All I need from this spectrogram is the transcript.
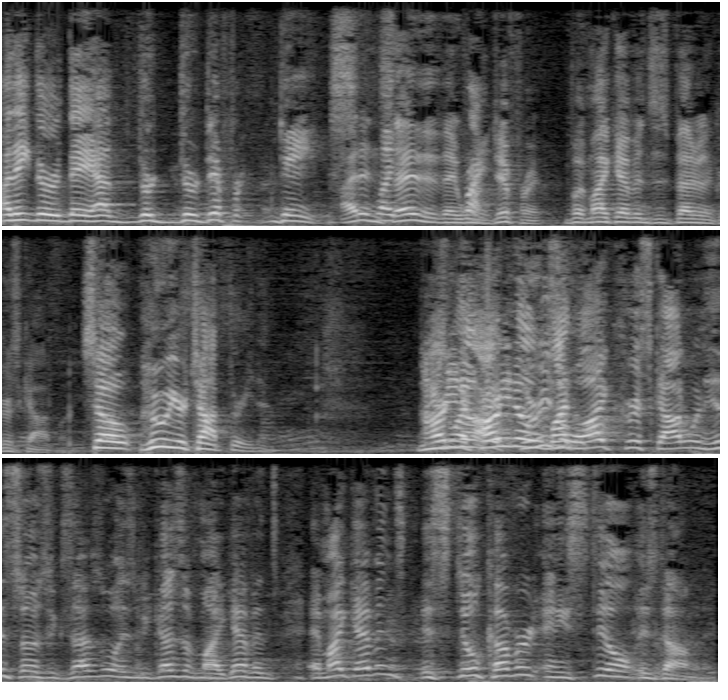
I think they're they have they're they're different games. I didn't Like- say that they weren't right. different, but Mike Evans is better than Chris Godwin. So who are your top three then? The I already know- I already know The reason Michael- why Chris Godwin is so successful is because of Mike Evans, and Mike Evans is still covered, and he still is dominant.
